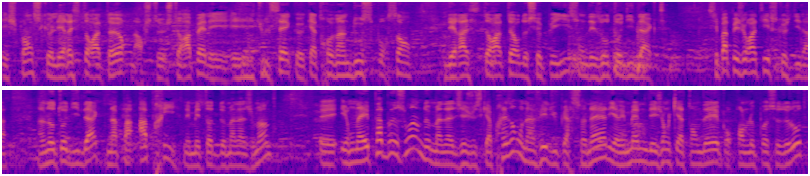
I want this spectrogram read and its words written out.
Et je pense que les restaurateurs, alors je te, rappelle, et, et, tu le sais, que 92% des restaurateurs de ce pays sont des autodidactes. C'est pas péjoratif ce que je dis là. Un autodidacte n'a pas appris les méthodes de management. Et, on n'avait pas besoin de manager jusqu'à présent. On avait du personnel, il y avait même des gens qui attendaient pour prendre le poste de l'autre.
